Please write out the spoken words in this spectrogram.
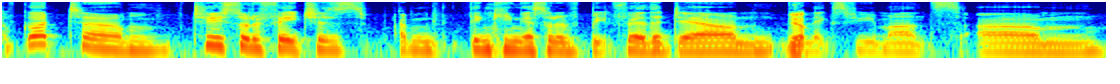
I've got um, two sort of features. I'm thinking are sort of a bit further down the next few months, um, um,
